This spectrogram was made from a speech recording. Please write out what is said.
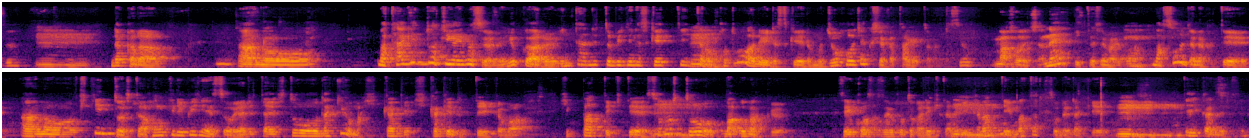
すうん。だからあのまあ、ターゲットは違いますよね。よくあるインターネットビジネス系って言ったらうん。言葉悪いですけれども、情報弱者がターゲットなんですよ。まあそうですよね。言ってしまえば、うん。まあそうじゃなくてあのきちんとした本気でビジネスをやりたい人だけをまあ引っ掛け引っ掛けるっていうか、まあ、引っ張ってきてその人をまあうまく成功させることができたらいいかなっていう、またそれだけ。っうんうんうん。ていう感じですね。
